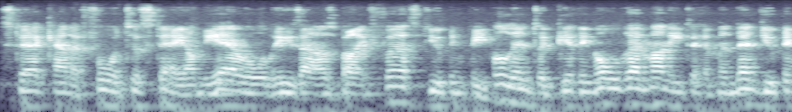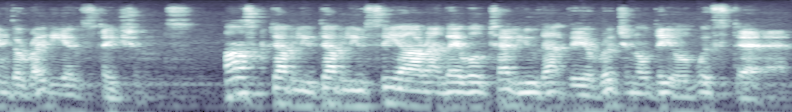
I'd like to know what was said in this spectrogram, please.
Stair can afford to stay on the air all these hours by first duping people into giving all their money to him and then duping the radio stations. Ask WWCR and they will tell you that the original deal with Stair,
